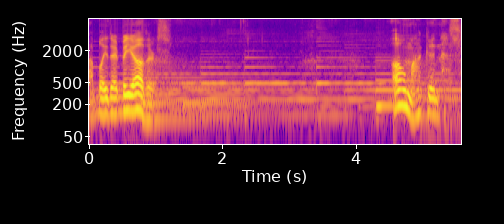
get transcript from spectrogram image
I believe there'd be others. Oh my goodness.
